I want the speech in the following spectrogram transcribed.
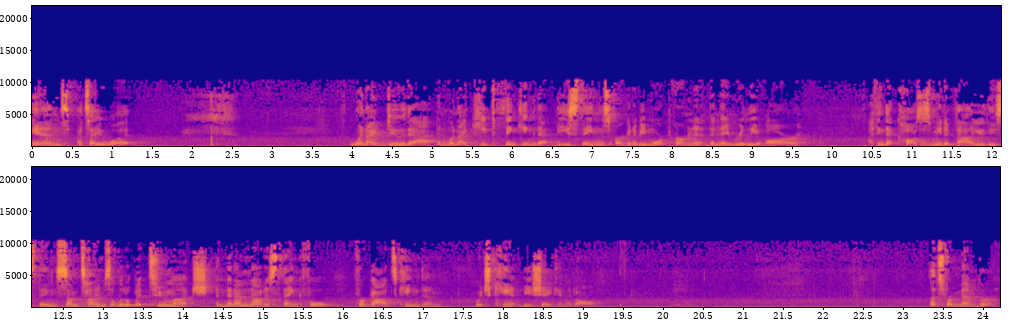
And I tell you what, when I do that, and when I keep thinking that these things are going to be more permanent than they really are, I think that causes me to value these things sometimes a little bit too much, and then I'm not as thankful for God's kingdom, which can't be shaken at all. Let's remember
